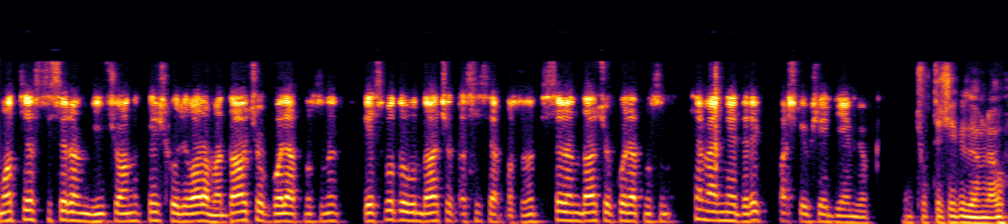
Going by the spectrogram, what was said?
Matias Tissera'nın diyeyim şu anlık 5 golü var ama daha çok gol atmasını, Despotov'un daha çok asist yapmasını, Tissera'nın daha çok gol atmasını temenni ederek başka bir şey diyemiyorum. Çok teşekkür ederim Rauf.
